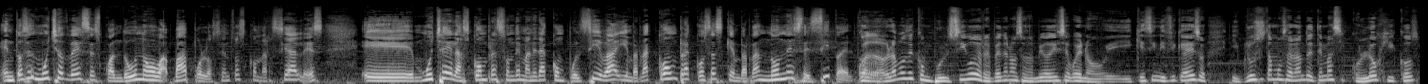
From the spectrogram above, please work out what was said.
Entonces muchas veces cuando uno va, por los centros comerciales, eh, muchas de las compras son de manera compulsiva y en verdad compra cosas que en verdad no necesita del todo. Cuando hablamos de compulsivo, de repente nuestros amigos dicen, bueno, ¿y qué significa eso? Incluso estamos hablando de temas psicológicos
